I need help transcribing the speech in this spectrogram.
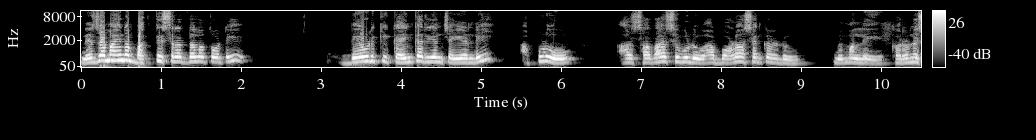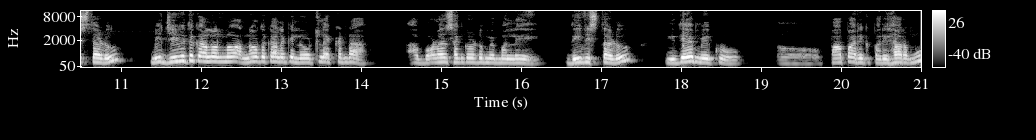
నిజమైన భక్తి శ్రద్ధలతోటి దేవుడికి కైంకర్యం చేయండి. అప్పుడు ఆ సదాశివుడు ఆ బోళాశంకరుడు మిమ్మల్ని కరుణిస్తాడు. మీ జీవిత కాలంలో అన్నోదకాలకి లోటు లేకుండా ఆ బోళాశంకరుడు మిమ్మల్ని దీవిస్తాడు. ఇదే మీకు పాపానికి పరిహారము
